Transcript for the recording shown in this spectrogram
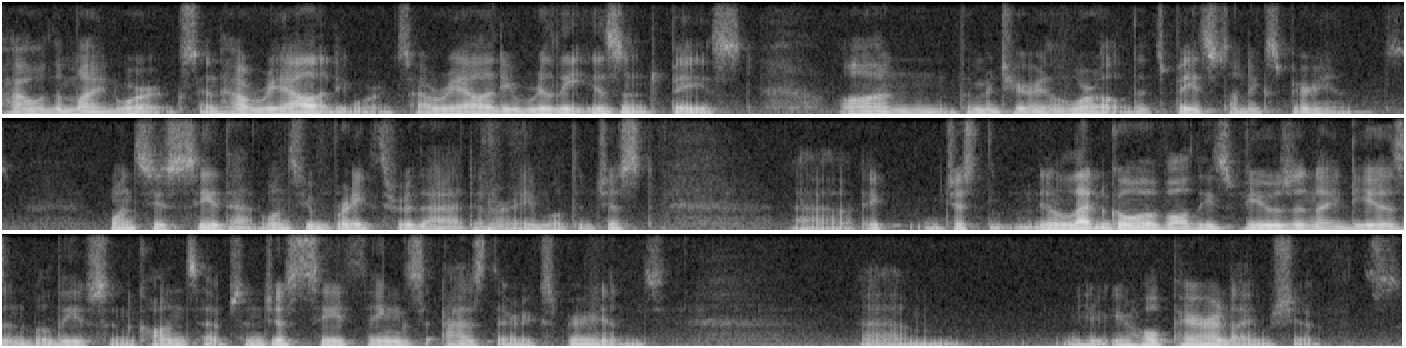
how the mind works, and how reality works, how reality really isn't based on the material world, it's based on experience. Once you see that, once you break through that and are able to just uh, it, just you know, let go of all these views and ideas and beliefs and concepts and just see things as they're experienced. Um, your, your, whole paradigm shifts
